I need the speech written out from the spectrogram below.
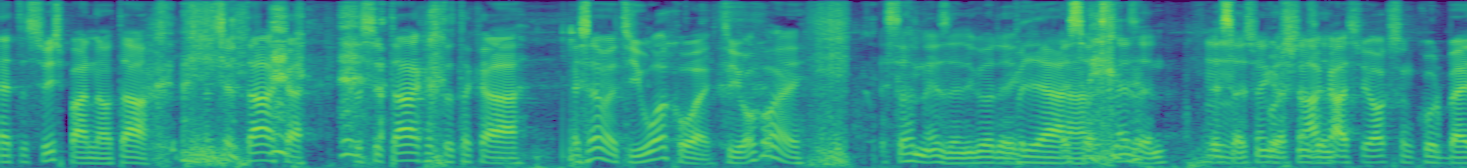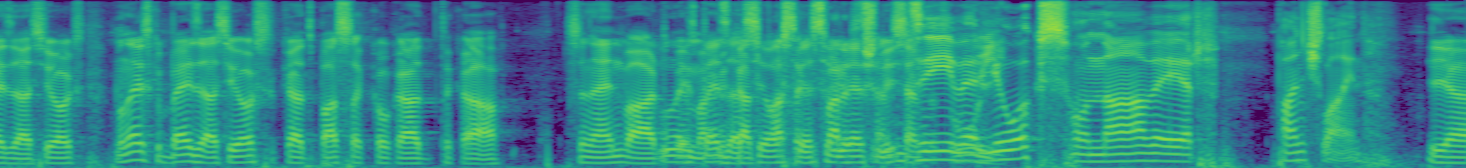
nē, tas vispār nav tā. Tas ir tā, ka, tas ir tā, ka tu tā kā Es nezinu, vai tu jokoji. Tu jokoji? Es arī nezinu, godīgi. Bļā. Es vairs nezinu. Es vairs Kur vienkārši nezinu. sākās joks un kur beidzās joks? Man liekas, ka beidzās joks, kad kāds pasakā kaut kādu tā kā senu N-vārdu. Man liekas, piemēram, beidzās kāds joks pasaka, pie parasti sugriešanas. visiem Dzīve ir joks, un nāve ir punchline. Jā,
